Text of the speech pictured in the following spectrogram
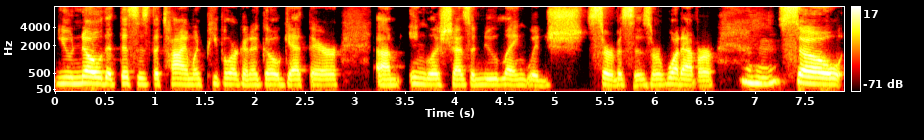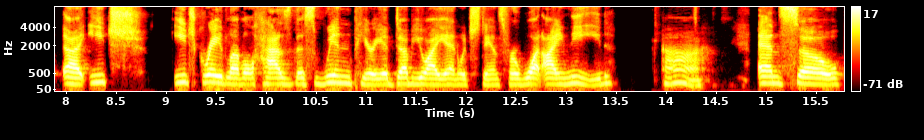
you know that this is the time when people are going to go get their um, english as a new language services or whatever. Mhm. so uh, each each grade level has this win period win which stands for what i need. Ah, and so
